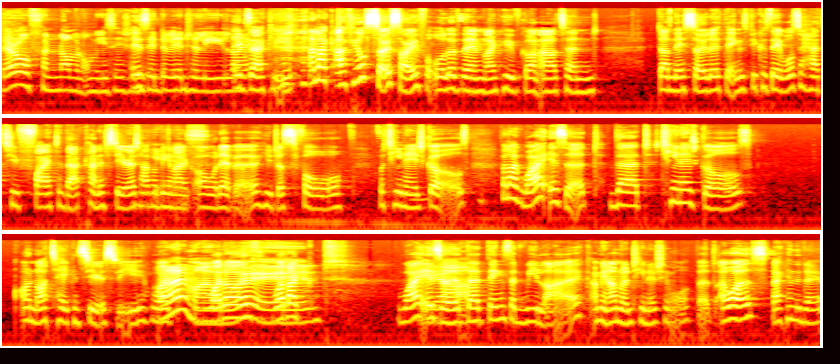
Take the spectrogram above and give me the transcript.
They're all phenomenal musicians Is- individually. Like, exactly, and like I feel so sorry for all of them, like who've gone out and done their solo things because they've also had to fight that kind of stereotype of being like, oh, whatever, you're just for for teenage girls. But like, why is it that teenage girls are not taken seriously? What, oh my what are what like. Why is Yeah. it that things that we like, I mean, I'm not a teenager anymore, but I was back in the day.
